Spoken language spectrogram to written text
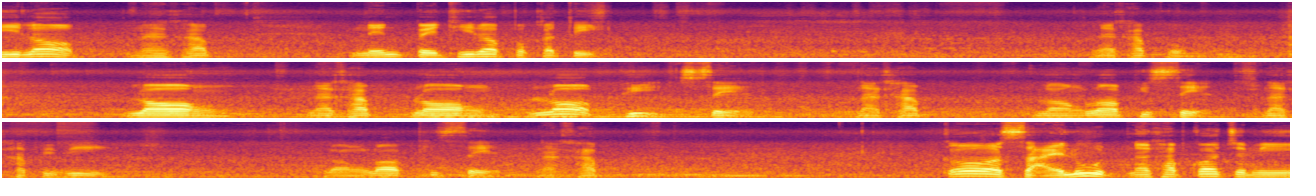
ที่รอบนะครับ เน้นไปที่รอบปกตินะครับผม ลองนะครับลองรอบพิเศษนะครับ ลองรอบพิเศษนะครับพี่ๆลองรอบพิเศษนะครับ ก็สายรูดนะครับก็จะมี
